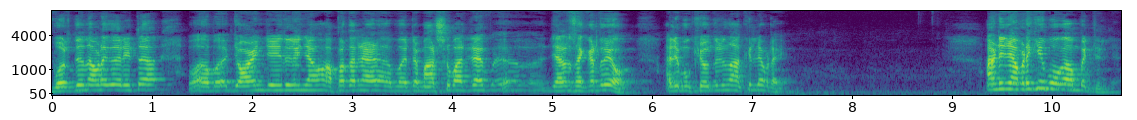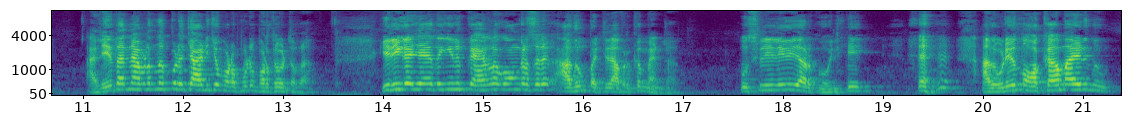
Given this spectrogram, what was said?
വെറുതെ അവിടെ കയറിയിട്ട് ജോയിൻ ചെയ്ത് കഴിഞ്ഞാൽ അപ്പം തന്നെ മറ്റേ മാർഷൽ പാർട്ടിയുടെ ജനറൽ സെക്രട്ടറിയോ അല്ലെങ്കിൽ മുഖ്യമന്ത്രിയോ നാക്കില്ല അവിടെ. അതുകൊണ്ട് ഇനി അവിടേക്ക് പോകാൻ പറ്റില്ല. അല്ലെങ്കിൽ തന്നെ അവിടെ നിന്ന് ഇപ്പോൾ ചാടിച്ച് പുറപ്പെട്ട് പുറത്തു വിട്ടതാണ് ഇനി കഴിഞ്ഞ ഏതെങ്കിലും കേരള കോൺഗ്രസ്സിൽ അതും പറ്റില്ല അവർക്കും വേണ്ട. മുസ്ലിം ലീഗ് ചേർക്കൂ ഇനി. അതുകൂടി ഒന്ന് നോക്കാമായിരുന്നു.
